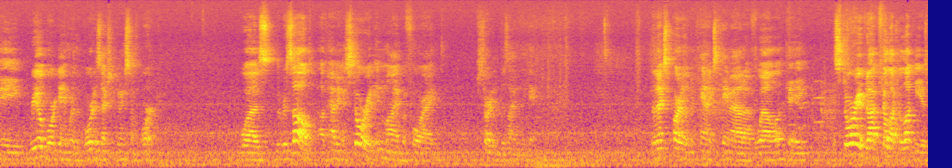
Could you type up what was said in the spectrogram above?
a real board game where the board is actually doing some work, was the result of having a story in mind before I started designing the game. The next part of the mechanics came out of, well, okay, the story of Doc Kill Dr. Lucky is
